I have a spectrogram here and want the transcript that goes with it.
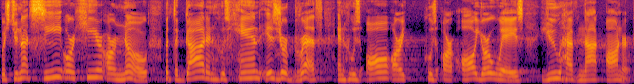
which do not see or hear or know, but the God in whose hand is your breath, and whose all are whose are all your ways, you have not honored.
